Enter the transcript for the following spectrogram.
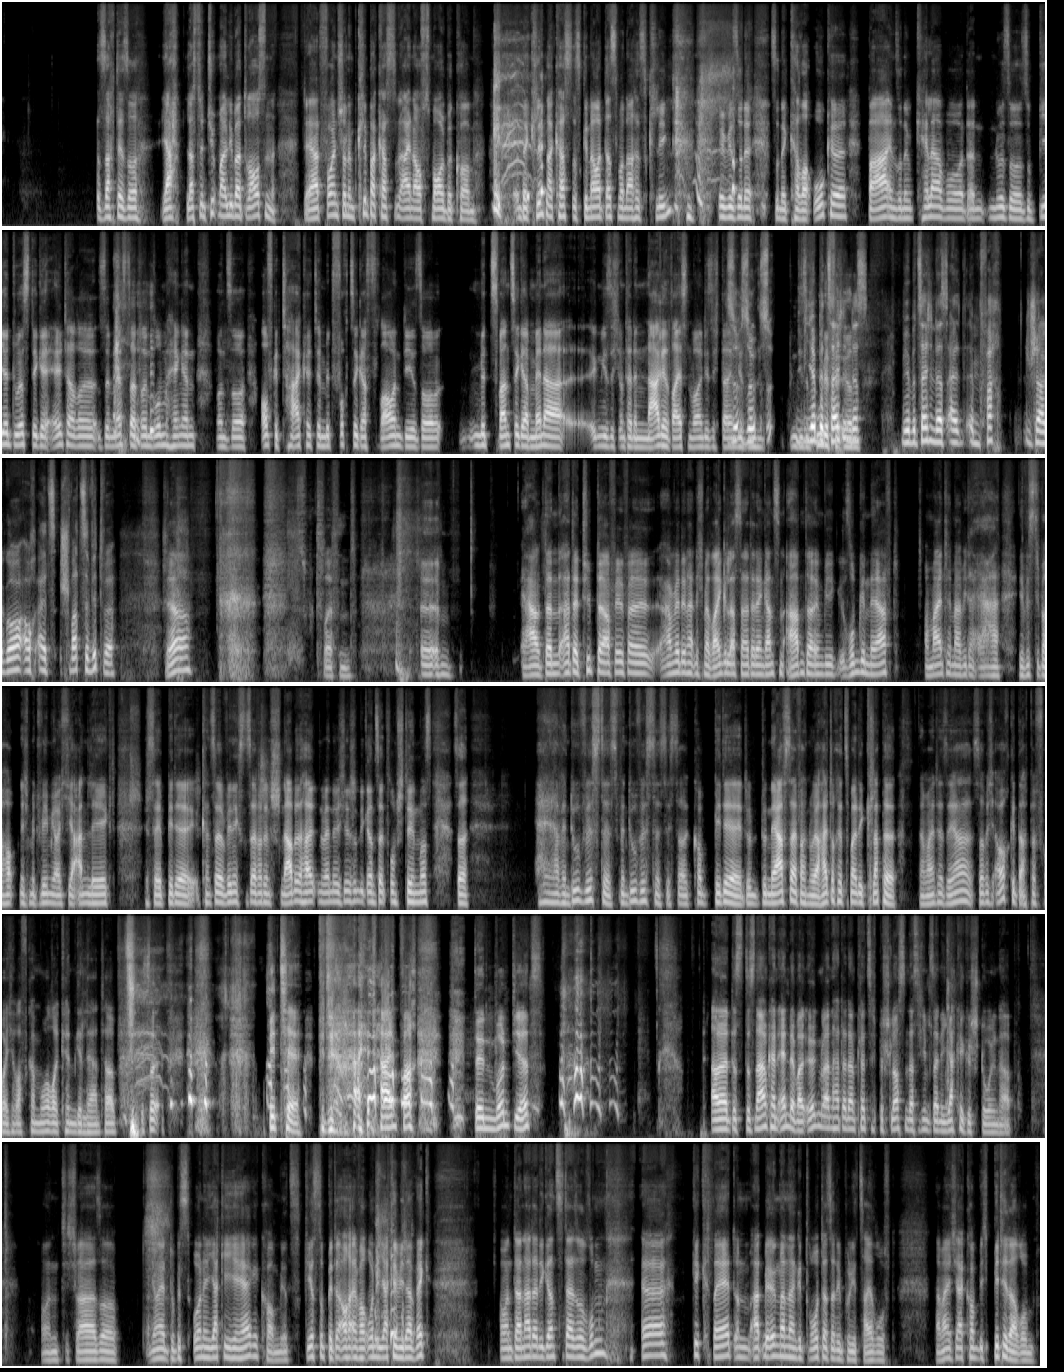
sagt er so, ja, lass den Typ mal lieber draußen. Der hat vorhin schon im Klipperkasten einen aufs Maul bekommen. Und der Klipperkasten ist genau das, wonach es klingt. Irgendwie so eine, so eine Karaoke-Bar in so einem Keller, wo dann nur so, so bierdurstige ältere Semester drin rumhängen und so aufgetakelte mit 50er Frauen, die so mit 20er Männer irgendwie sich unter den Nagel reißen wollen, die sich da so, in, diesen, so, so, in diese wir bezeichnen das Wir bezeichnen das als im Fach Jargon auch als schwarze Witwe. Ja. Zutreffend. ähm, ja, dann hat der Typ da auf jeden Fall, haben wir den halt nicht mehr reingelassen, dann hat er den ganzen Abend da irgendwie rumgenervt und meinte immer wieder, ja, ihr wisst überhaupt nicht, mit wem ihr euch hier anlegt. Ich sage, bitte, kannst du wenigstens einfach den Schnabel halten, wenn du hier schon die ganze Zeit rumstehen musst? So, ja, ja, wenn du wüsstest, wenn du wüsstest. Ich so, komm, bitte, du, du nervst einfach nur, halt doch jetzt mal die Klappe. Da meinte sie, ja, das habe ich auch gedacht, bevor ich Raf Kamora kennengelernt habe. So, bitte, bitte halt einfach den Mund jetzt. Aber das, das nahm kein Ende, weil irgendwann hat er dann plötzlich beschlossen, dass ich ihm seine Jacke gestohlen habe. Und ich war so, Junge, du bist ohne Jacke hierher gekommen. Jetzt gehst du bitte auch einfach ohne Jacke wieder weg. Und dann hat er die ganze Zeit so rum äh, gekräht und hat mir irgendwann dann gedroht, dass er die Polizei ruft. Da meine ich, ja, komm, ich bitte darum.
